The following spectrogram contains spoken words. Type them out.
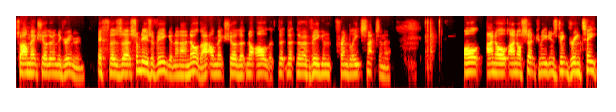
So I'll make sure they're in the green room. If there's uh, somebody who's a vegan and I know that, I'll make sure that not all that, that there are vegan friendly snacks in there. All I know, I know certain comedians drink green tea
